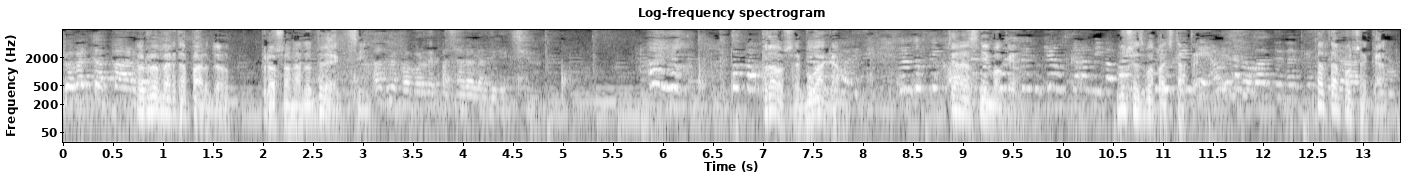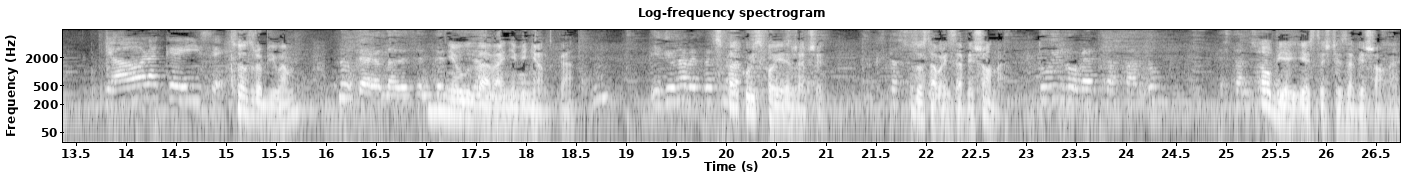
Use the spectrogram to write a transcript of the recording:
Roberta Pardo, Roberta Pardo, proszona do dyrekcji. hazme favor de pasar a la dirección. Proszę, błagam. Teraz nie mogę. Muszę złapać tatę. Tata poczeka. mía. ¿Y ahora qué hice? Co zrobiłam? No. Nie udawaj niewiniątka. Spakuj swoje rzeczy. Zostałaś zawieszona. Y Obie jesteście zawieszone.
